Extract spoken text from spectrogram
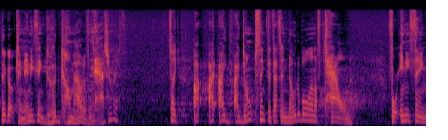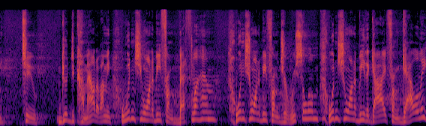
they go, Can anything good come out of Nazareth? It's like, I, I, I don't think that that's a notable enough town for anything to good to come out of. I mean, wouldn't you want to be from Bethlehem? Wouldn't you want to be from Jerusalem? Wouldn't you want to be the guy from Galilee,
